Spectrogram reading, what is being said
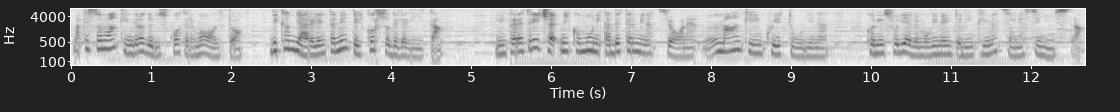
ma che sono anche in grado di scuotere molto, di cambiare lentamente il corso della vita. L'imperatrice mi comunica determinazione, ma anche inquietudine, con il suo lieve movimento di inclinazione a sinistra.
